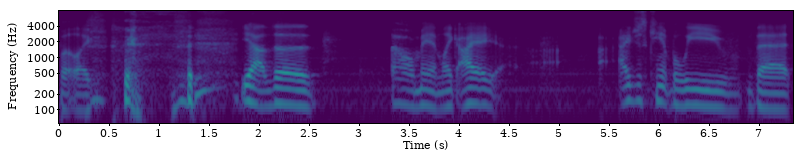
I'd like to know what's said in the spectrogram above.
But like, yeah, the oh man, like I. I I just can't believe that.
